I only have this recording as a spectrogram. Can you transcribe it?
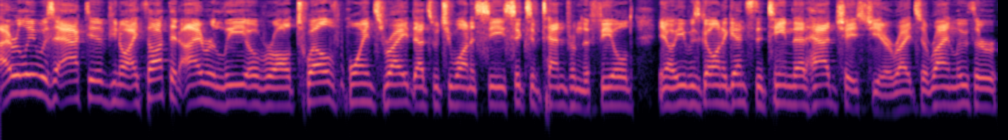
Ira Lee was active. You know, I thought that Ira Lee overall, 12 points, right? That's what you want to see. Six of 10 from the field. You know, he was going against the team that had Chase Jeter, right? So Ryan Luther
